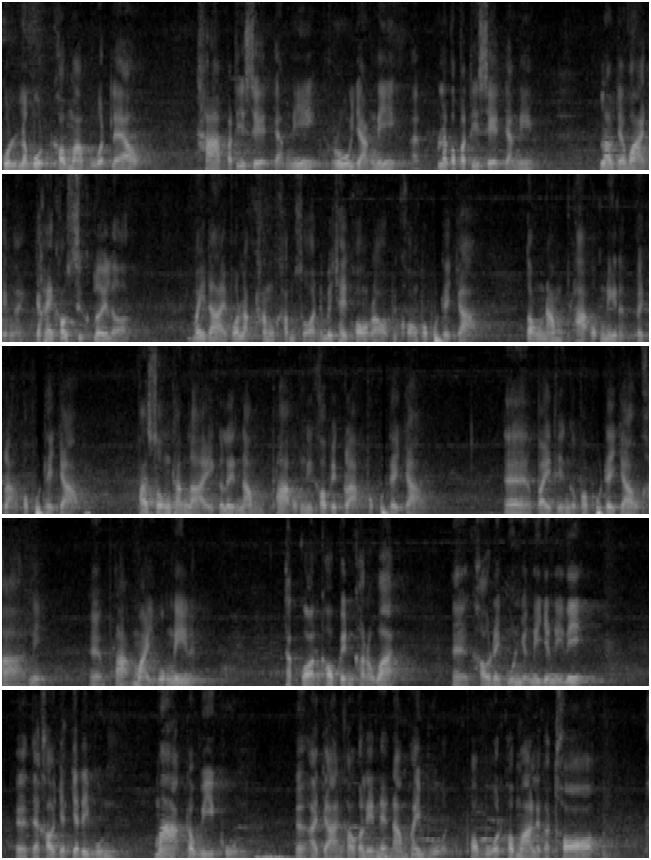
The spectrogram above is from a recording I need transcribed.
กุลบุตรเข้ามาบวชแล้ว ถ้าปฏิเสธอย่างนี้รู้อย่างนี้แล้วก็ปฏิเสธอย่างนี้ เราจะว่ายังไง จะให้เขาศึกเลยเหรอไม่ได้เพราะหลักธรรมคาสอนไม่ใช่ของเราเป็นของพระพุทธเจ้า ต้องนำพระองค์นี้นะไปกราบพระพุทธเจ้า พระสงฆ์ทั้งหลายก็เลยนำพระองค์นี้เข้าไปกราบพระพุทธเจ้าไปถึงกับพระพุทธเจ้าข่านี่พระใหม่องค์นี้นะ่ยถ้าก่อนเขาเป็นคารวาสเเขาได้บุญอย่างนี้อย่างนี้นี่ แต่เขาอยากจะได้บุญมากทวีคูณอาจารย์เขาก็เลยแนะนำให้บวชพอบวชเข้ามาแล้วก็ท้อ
